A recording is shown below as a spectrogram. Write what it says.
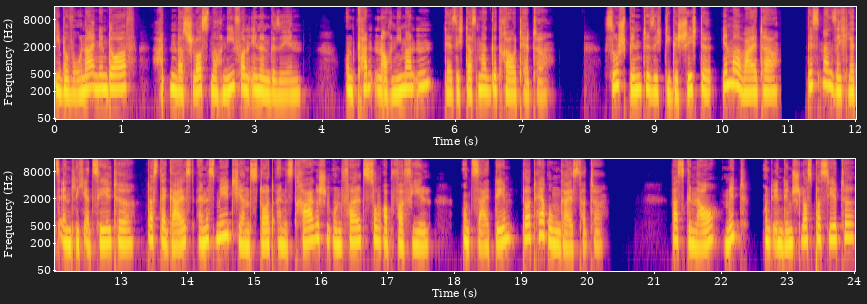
Die Bewohner in dem Dorf hatten das Schloss noch nie von innen gesehen und kannten auch niemanden, der sich das mal getraut hätte. So spinnte sich die Geschichte immer weiter, bis man sich letztendlich erzählte, dass der Geist eines Mädchens dort eines tragischen Unfalls zum Opfer fiel und seitdem dort herumgeisterte. Was genau mit und in dem Schloss passierte,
